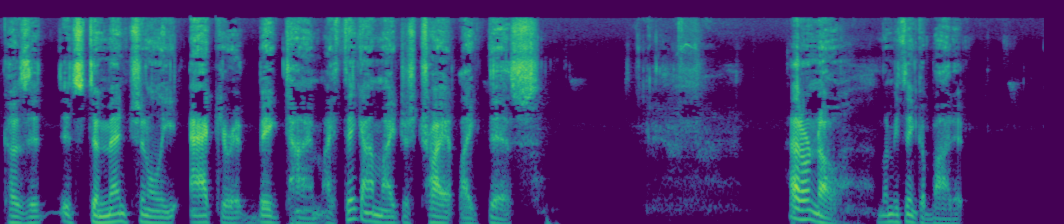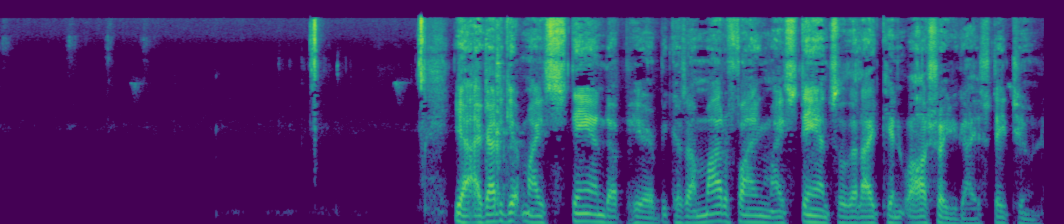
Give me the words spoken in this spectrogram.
because it, it's dimensionally accurate big time, I think I might just try it like this. I don't know. Let me think about it. Yeah, I got to get my stand up here because I'm modifying my stand so that I can, well, I'll show you guys. Stay tuned.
